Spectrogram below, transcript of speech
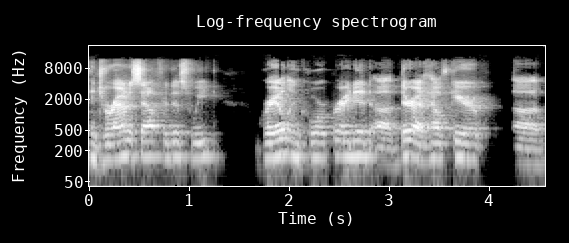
And to round us out for this week, Grail Incorporated, uh, they're a healthcare uh,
